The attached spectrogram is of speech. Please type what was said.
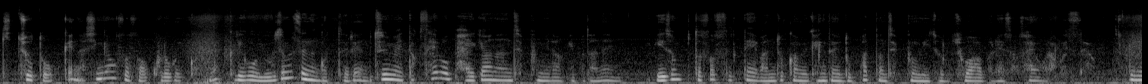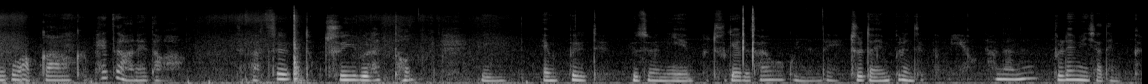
기초도 꽤나 신경 써서 고르고 있거든요. 그리고 요즘 쓰는 것들은 요즘에 딱 새로 발견한 제품이라기보다는 예전부터 썼을 때 만족감이 굉장히 높았던 제품 위주로 조합을 해서 사용을 하고 있어요. 그리고 아까 그 패드 안에다가 제가 슬쩍 주입을 했던 이 앰플들 요즘에는 이 앰플 두 개를 사용하고 있는데 둘 다 앰플엔 제품이에요. 하나는 블레미샷 앰플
